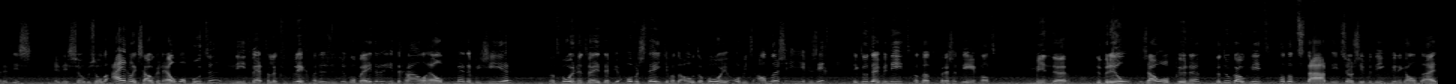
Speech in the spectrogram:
Dit is, het is zo bijzonder. Eigenlijk zou ik een helm op moeten, niet wettelijk verplicht. Maar dat is natuurlijk wel beter. Een integraal helm met een vizier. Want voor je het weet heb je of een steentje van de auto voor je of iets anders in je gezicht. Ik doe het even niet, want dat presenteert wat minder. De bril zou op kunnen. Dat doe ik ook niet, want dat staat niet zo sympathiek, vind ik altijd.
